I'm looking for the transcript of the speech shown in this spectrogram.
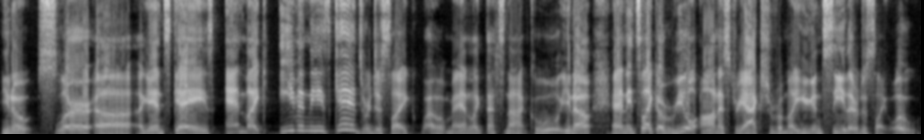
you know, slur uh, against gays, and like even these kids were just like, whoa, man, like that's not cool, you know? And it's like a real honest reaction from like you can see they're just like, whoa,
